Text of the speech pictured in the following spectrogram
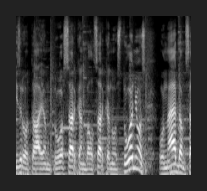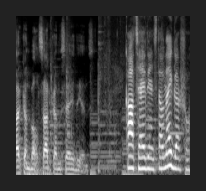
izrotājam to sarkanbaltu sarkanos toņos un ēdam sarkanbaltu sarkanas ēdienas. Kāds ēdiens tev negaršo?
